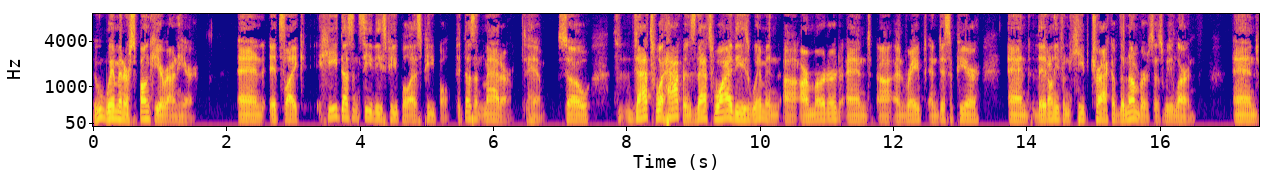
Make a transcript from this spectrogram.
"Women are spunky around here," and it's like he doesn't see these people as people. It doesn't matter to him. So that's what happens. That's why these women uh, are murdered and uh, and raped and disappear. and they don't even keep track of the numbers as we learn. And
